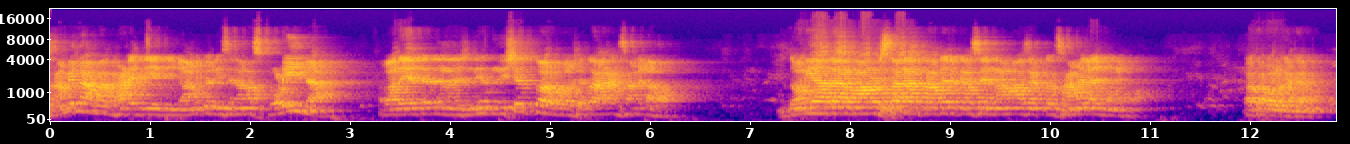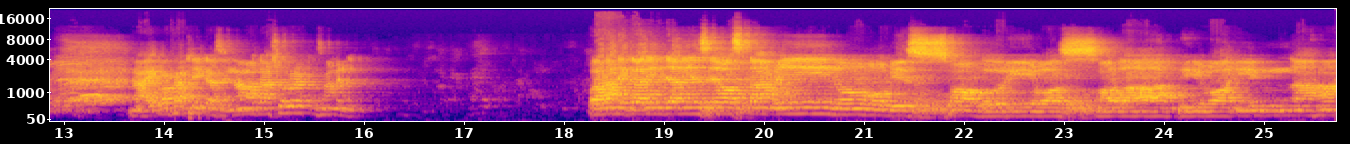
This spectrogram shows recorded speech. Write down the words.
ঝামেলা আমার ঘাড়ে দিয়ে দিল। আমি তো নিচে নামাজ পড়েই না। আবার এদের নিষেধ করব, সে তো আর এক ঝামেলা হয় দুনিয়াদার মানুষ তারা তাদের কাছে নামাজ একটা ঝামেলায় মনে হয় কথা বলে না না, এই কথা ঠিক আছে, নামাজ আসলে একটা ঝামেলা। কোরআনে কারীম জানিয়েছে ওয়াস্তাঈনু বিস-সাবরি ওয়াস-সালাতি ওয়া ইন্নাহা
